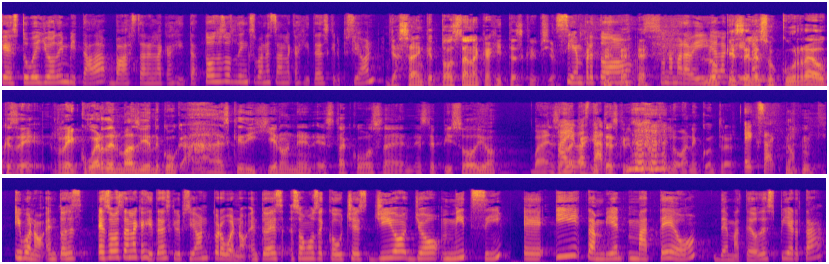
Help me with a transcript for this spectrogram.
que estuve yo de invitada va a estar en la cajita. Todos esos links van a estar en la cajita de descripción. Ya saben que todo está en la cajita de descripción. Siempre todo es una maravilla. Lo que se les ocurra o que se recuerden más bien de como que, ah, es que dijeron en esta cosa en este episodio, váyanse a la cajita de descripción y lo van a encontrar. Exacto. Y bueno, entonces, eso estar en la cajita de descripción, pero bueno, entonces somos de coaches Gio, yo, Mitzi, eh, y también Mateo, de Mateo Despierta,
